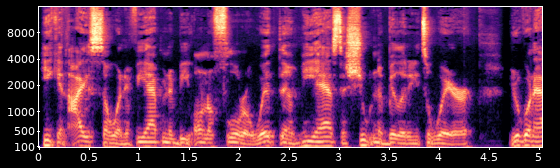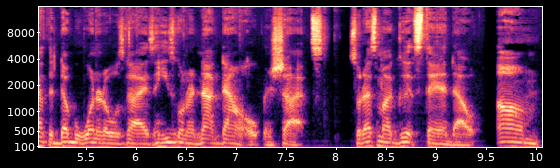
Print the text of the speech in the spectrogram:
he can ISO. And if he happen to be on the floor with them, he has the shooting ability to where you're going to have to double one of those guys and he's going to knock down open shots. So that's my good standout. Um,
